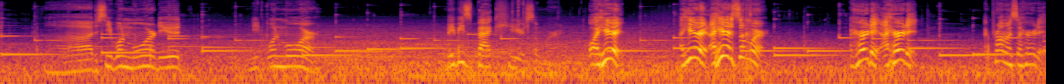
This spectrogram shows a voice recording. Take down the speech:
Uh, to see one more, dude. Need one more. Maybe it's back here somewhere. Oh, I hear it! I hear it! I hear it somewhere! I heard it! I heard it! I promise I heard it.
